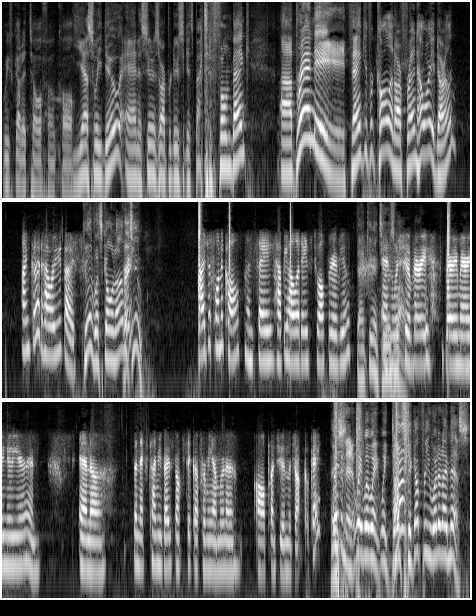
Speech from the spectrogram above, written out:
We've got a telephone call. Yes, we do. And as soon as our producer gets back to the phone bank, uh, Brandy, thank you for calling, our friend. How are you, darling? I'm good. How are you guys? Good. What's going on with you? I just want to call and say happy holidays to all three of you, Thank you, and to you and wish well. you a very, very merry New Year. And and uh, the next time you guys don't stick up for me, I'm gonna I'll punch you in the junk. Okay? Wait a minute. Wait, wait, wait, wait. Don't stick up for you. What did I miss?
